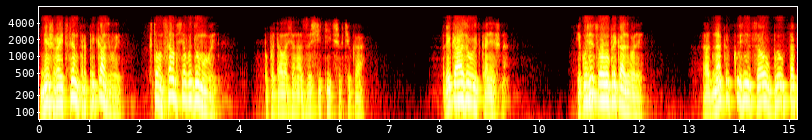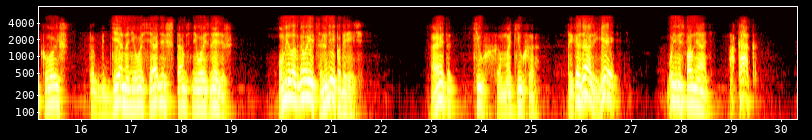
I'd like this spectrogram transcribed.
Межрайцентр приказывает, что он сам все выдумывает. Попыталась она защитить Шевчука. Приказывают, конечно. И Кузнецову приказывали. Однако Кузнецов был такой, что где на него сядешь, там с него и слезешь. Умел отговориться, людей поберечь. А этот тюха-матюха приказали, есть, будем исполнять. А как?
